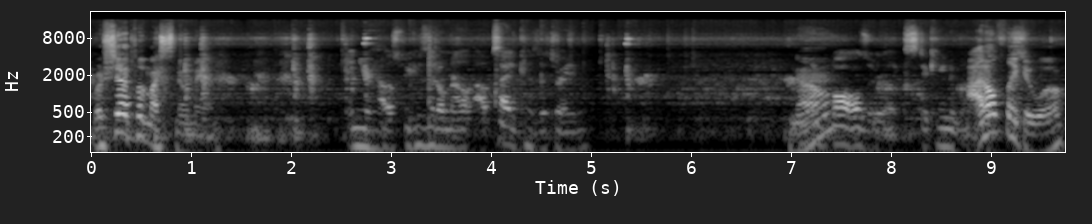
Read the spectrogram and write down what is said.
Where should I put my snowman? In your house because it'll melt outside because it's raining. No, balls are like sticking to my. I don't think it will.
